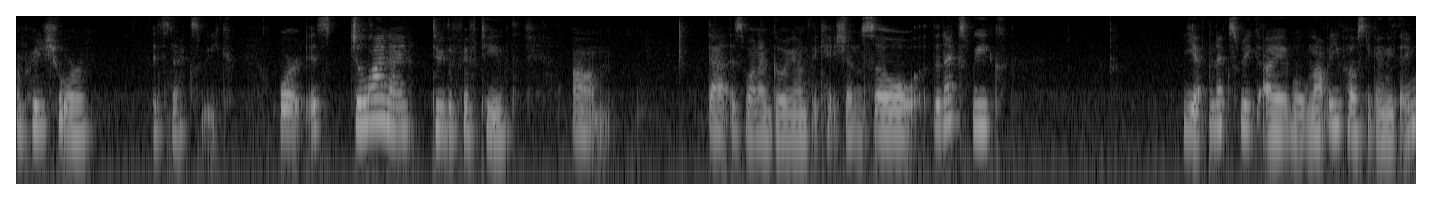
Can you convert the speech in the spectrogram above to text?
I'm pretty sure it's next week. Or it's July 9th through the 15th. Um, that is when I'm going on vacation. So, the next week, yeah, next week I will not be posting anything.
